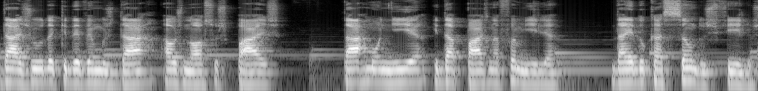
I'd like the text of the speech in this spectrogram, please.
da ajuda que devemos dar aos nossos pais, da harmonia e da paz na família, da educação dos filhos.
